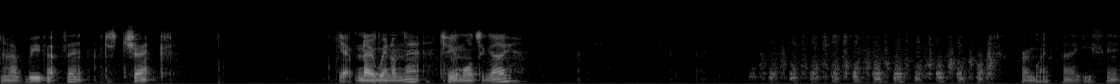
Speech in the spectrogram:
And I believe that's it. Just check. Yep, no win on that. Two more to go. I? 36.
